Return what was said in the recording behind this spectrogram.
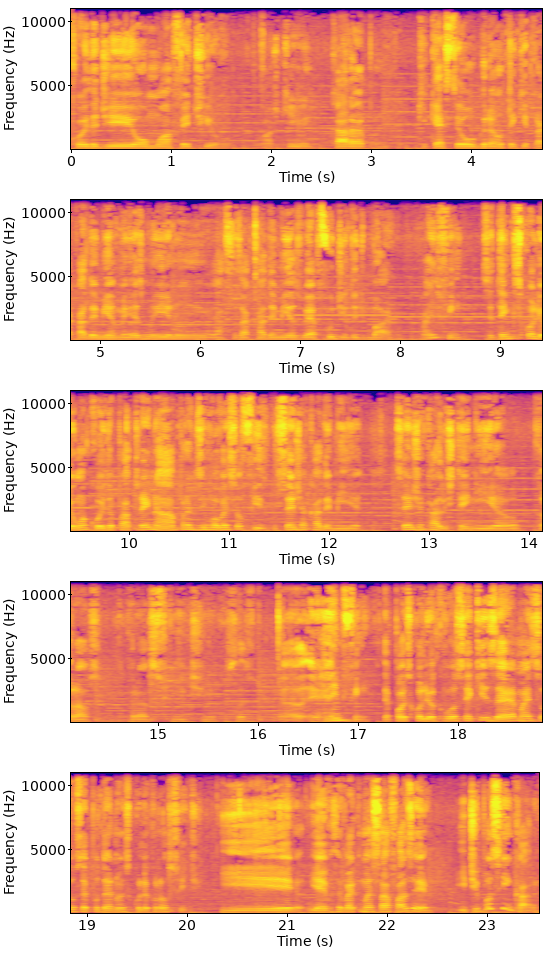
coisa de homoafetivo. Acho que cara que quer ser o grão tem que ir pra academia mesmo e não, essas academias é fodida de bairro. Mas enfim, você tem que escolher uma coisa para treinar para desenvolver seu físico, seja academia, seja calistenia ou cross, crossfit, enfim, você pode escolher o que você quiser, mas se você puder não escolher crossfit. E, e aí você vai começar a fazer. E tipo assim, cara,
